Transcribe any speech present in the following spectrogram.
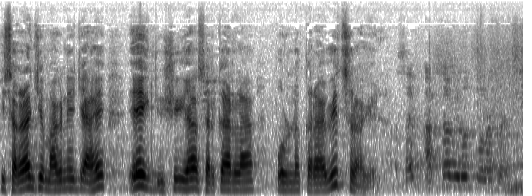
की सगळ्यांची मागणी जी आहे एक दिवशी ह्या सरकारला पूर्ण करावीच लागेल. साहेब आजचा विरोध कोणाचा आहे?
